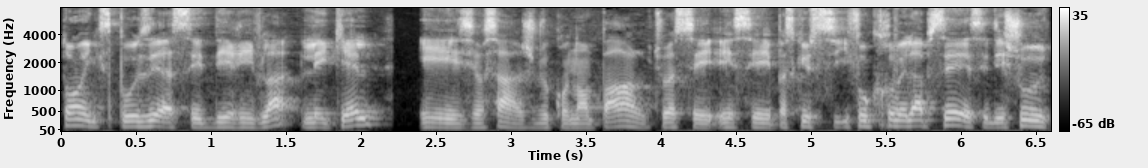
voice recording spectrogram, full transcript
tant exposé à ces dérives-là, lesquelles Et c'est ça, je veux qu'on en parle. Tu vois, c'est c'est parce que il faut crever l'abcès. C'est des choses,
